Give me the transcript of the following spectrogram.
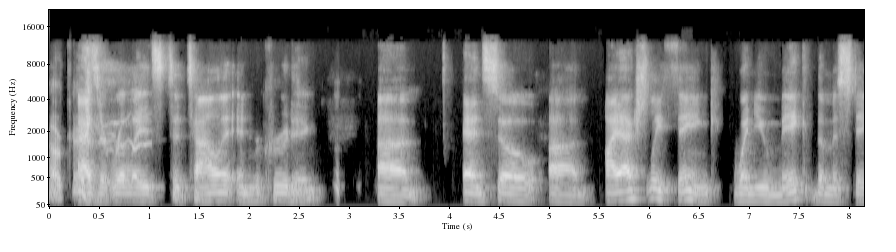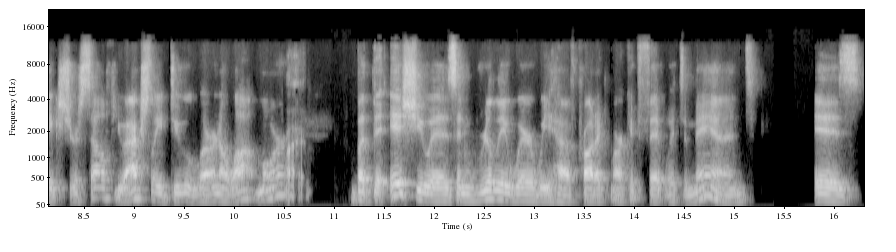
okay. as it relates to talent and recruiting. Um, and so uh, I actually think when you make the mistakes yourself, you actually do learn a lot more. Right. But the issue is, and really where we have product market fit with demand, is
